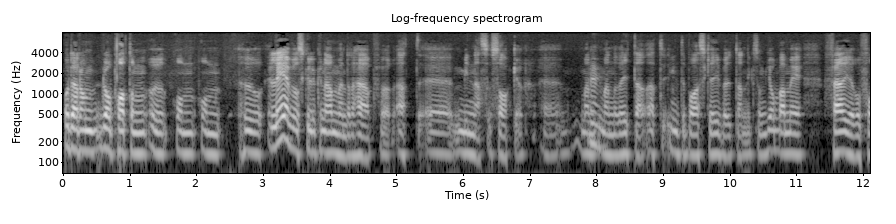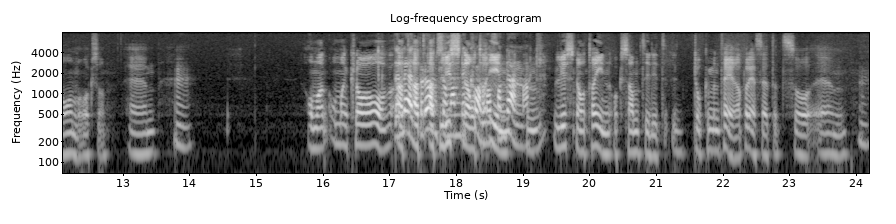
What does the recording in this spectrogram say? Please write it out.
Och där de då pratar om, om, om hur elever skulle kunna använda det här för att eh, minnas saker. Eh, man, mm. man ritar, att inte bara skriva utan liksom jobba med färger och former också. Um, mm. Om, man, om man klarar av att, att, att lyssna, och ta in, mm, lyssna och ta in och samtidigt dokumentera på det sättet så, um, mm.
